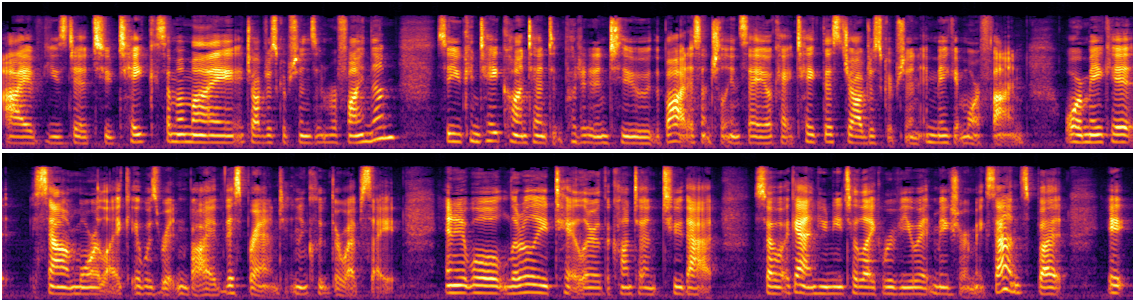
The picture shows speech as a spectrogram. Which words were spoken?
I've used it to take some of my job descriptions and refine them. So you can take content and put it into the bot essentially and say, okay, take this job description and make it more fun or make it sound more like it was written by this brand and include their website. And it will literally tailor the content to that. So again, you need to like review it and make sure it makes sense, but it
